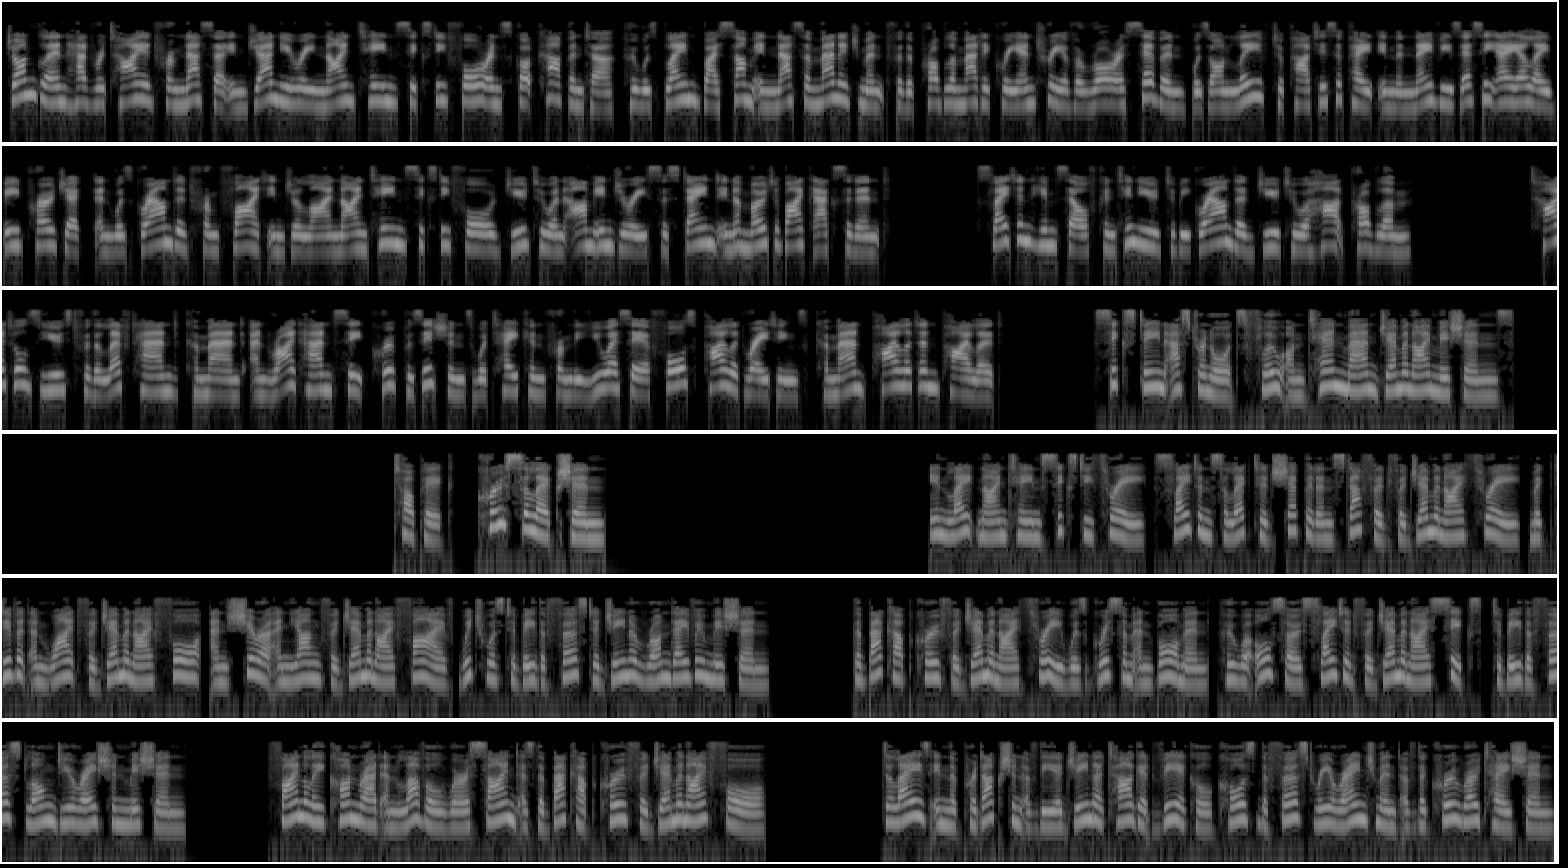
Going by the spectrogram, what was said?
John Glenn had retired from NASA in January 1964 and Scott Carpenter, who was blamed by some in NASA management for the problematic re-entry of Aurora 7, was on leave to participate in the Navy's SEALAB project and was grounded from flight in July 1964 due to an arm injury sustained in a motorbike accident. Slayton himself continued to be grounded due to a heart problem. Titles used for the left-hand command and right-hand seat crew positions were taken from the U.S. Air Force pilot ratings, command pilot and pilot. Sixteen astronauts flew on 10-man Gemini missions. Crew selection In late 1963, Slayton selected Shepard and Stafford for Gemini 3, McDivitt and White for Gemini 4, and Schirra and Young for Gemini 5 which was to be the first Agena rendezvous mission. The backup crew for Gemini 3 was Grissom and Borman, who were also slated for Gemini 6, to be the first long-duration mission. Finally Conrad and Lovell were assigned as the backup crew for Gemini 4. Delays in the production of the Agena target vehicle caused the first rearrangement of the crew rotation.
